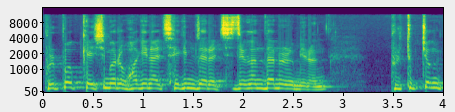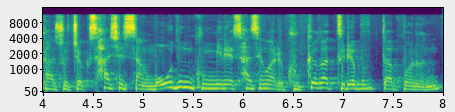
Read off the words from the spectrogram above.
불법 게시물을 확인할 책임자를 지정한다는 의미는 불특정 다수 즉 사실상 모든 국민의 사생활을 국가가 들여다보는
